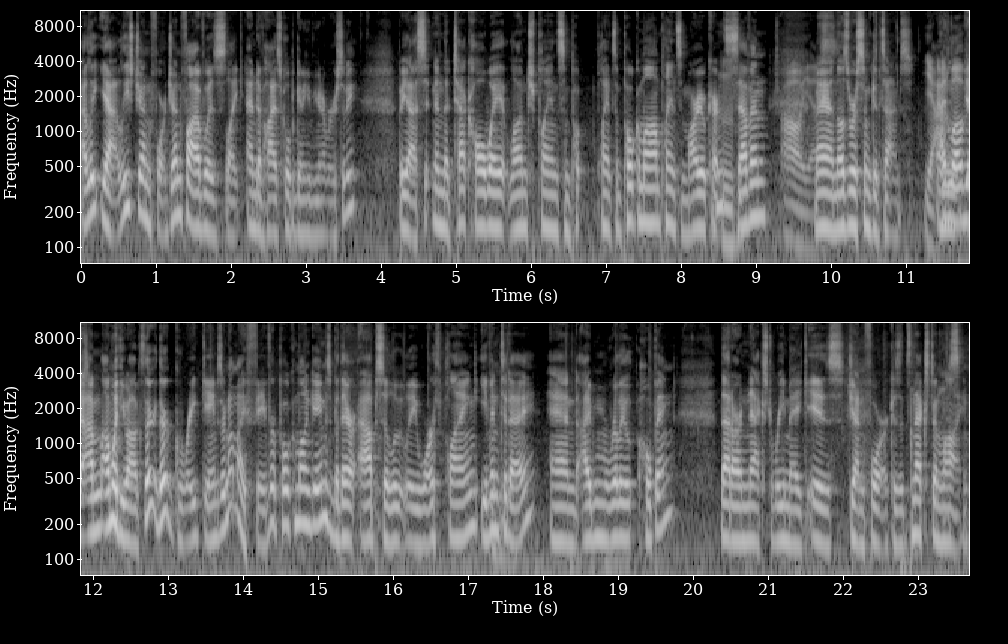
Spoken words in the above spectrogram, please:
at least, yeah, at least Gen 4. Gen 5 was like end of high school, beginning of university. But yeah, sitting in the tech hallway at lunch, playing some po- playing some Pokemon, playing some Mario Kart mm-hmm. 7. Oh yeah, Man, those were some good times. Yeah, I love. loved- Yeah, I'm, I'm with you, Alex. They're they're great games. They're not my favorite Pokemon games, but they're absolutely worth playing even mm-hmm. today. And I'm really hoping that our next remake is Gen 4 because it's next in line.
